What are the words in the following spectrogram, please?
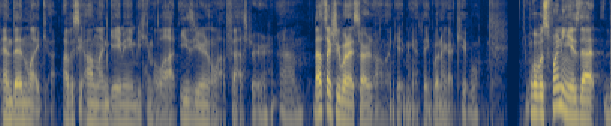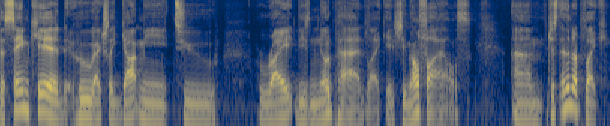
and then like obviously online gaming became a lot easier and a lot faster. Um, that's actually when I started online gaming. I think when I got cable. What was funny is that the same kid who actually got me to write these notepad like HTML files um, just ended up like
